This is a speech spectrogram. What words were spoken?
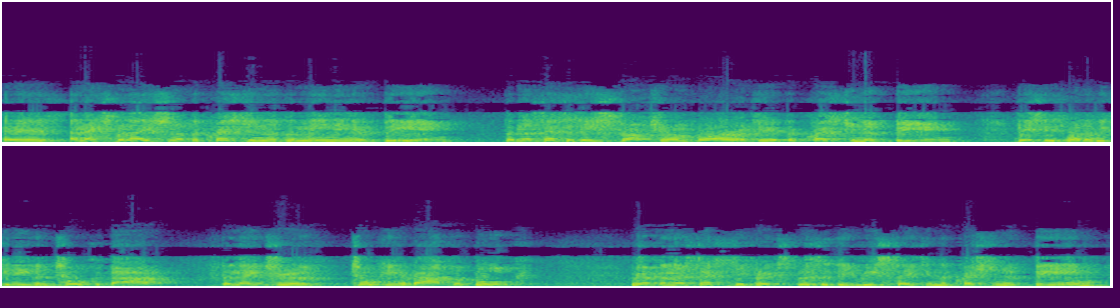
is an explanation of the question of the meaning of being, the necessity, structure and priority of the question of being. This is whether we can even talk about the nature of talking about the book. We have the necessity for explicitly restating the question of being.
